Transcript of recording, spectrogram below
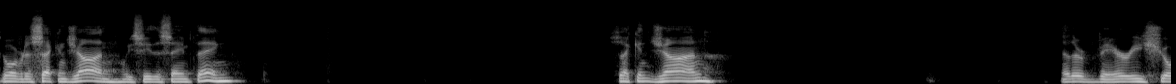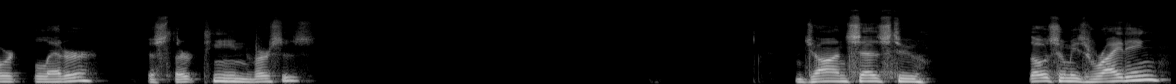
Go over to Second John, we see the same thing. Second John, another very short letter just 13 verses. John says to those whom he's writing,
